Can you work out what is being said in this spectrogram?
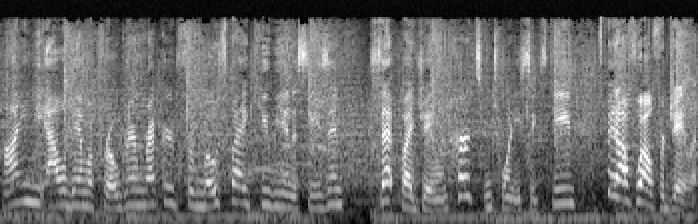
tying the Alabama program record for most by a QB in a season, set by Jalen Hurts in 2016. It's paid off well for Jalen.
